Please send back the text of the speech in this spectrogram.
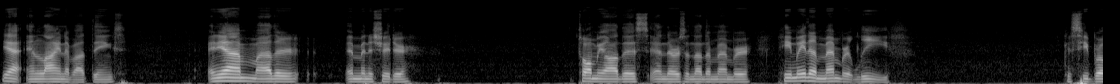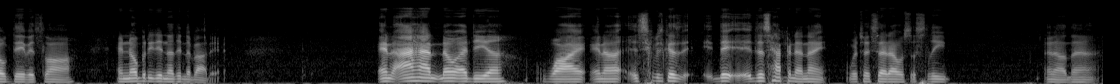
yeah, and lying about things. And yeah, my other administrator told me all this, and there was another member. He made a member leave because he broke David's law, and nobody did nothing about it. And I had no idea why, and uh, it's because it, it, it just happened at night, which I said I was asleep and all that.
